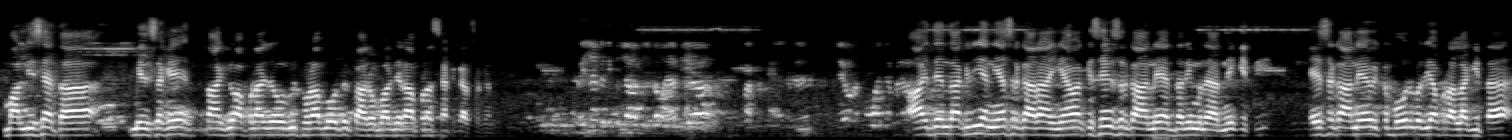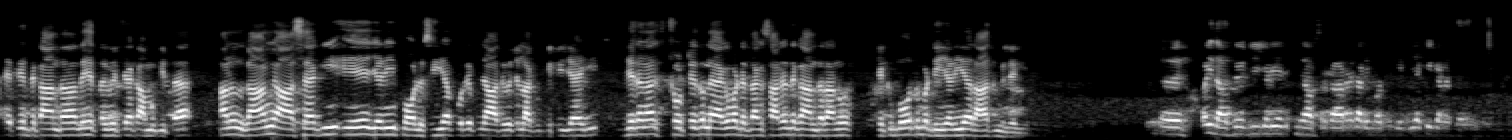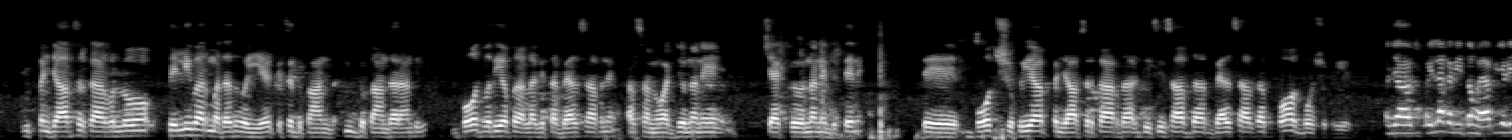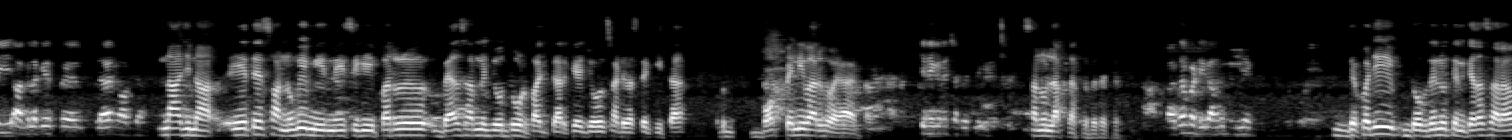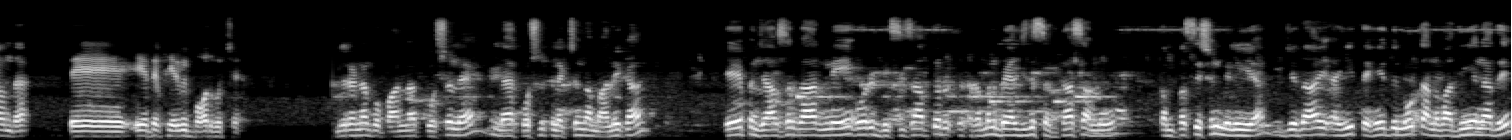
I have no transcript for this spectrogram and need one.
ਮਾਲੀ ਸਹਾਇਤਾ ਮਿਲ ਸਕੇ ਤਾਂ ਕਿ ਉਹ ਆਪਣਾ ਜੋ ਵੀ ਥੋੜਾ ਬਹੁਤ ਕਾਰੋਬਾਰ ਜਿਹੜਾ ਆਪਣਾ ਸੈੱਟ ਕਰ ਸਕਣ। ਅੱਜ ਦਿਨ ਤੱਕ ਜੀ ਇੰਨੀਆਂ ਸਰਕਾਰਾਂ ਆਈਆਂ ਵਾ, ਕਿਸੇ ਵੀ ਸਰਕਾਰ ਨੇ ਇਦਾਂ ਦੀ ਮਦਦ ਨਹੀਂ ਕੀਤੀ। ਇਹ ਸਰਕਾਰ ਨੇ ਇੱਕ ਬਹੁਤ ਵਧੀਆ ਉਪਰਾਲਾ ਕੀਤਾ ਹੈ। ਤੇ ਦੁਕਾਨਦਾਰਾਂ ਦੇ ਹਿੱਤ ਵਿੱਚ ਇਹ ਕੰਮ ਕੀਤਾ ਹੈ। ਸਾਨੂੰ ਅਗਾਂਹ ਵੀ ਆਸ ਹੈ ਕਿ ਇਹ ਜਿਹੜੀ ਪਾਲਿਸੀ ਆ ਪੂਰੇ ਪੰਜਾਬ ਦੇ ਵਿੱਚ ਲਾਗੂ ਕੀਤੀ ਜਾਏਗੀ ਜਿਹਦੇ ਨਾਲ ਛੋਟੇ ਤੋਂ ਲੈ ਕੇ ਵੱਡੇ ਤੱਕ ਸਾਰੇ ਦੁਕਾਨਦਾਰਾਂ ਨੂੰ ਇੱਕ ਬਹੁਤ ਵੱਡੀ ਜਿਹੜੀ ਆ ਰਾਹਤ ਮਿਲੇਗੀ। ਭਾਈ ਦੱਸ ਦਿਓ ਜੀ ਜਿਹੜੀ ਅੱਜ ਪੰਜਾਬ ਸਰਕਾਰ ਨੇ ਤੁਹਾਡੀ ਮਦਦ ਕੀਤੀ ਹੈ ਕੀ ਕਹਿਣਾ ਚਾਹੋਗੇ? ਜੀ, ਪੰਜਾਬ ਸਰਕਾਰ ਵੱਲੋਂ ਪਹਿਲੀ ਵਾਰ ਮਦਦ ਹੋਈ ਹੈ ਕਿਸੇ ਦੁਕਾਨ ਦੁਕਾਨਦਾਰਾਂ ਦੀ। ਬਹੁਤ ਵਧੀਆ ਉਪਰਾਲਾ ਕੀਤਾ ਬੈਲ ਸਾਹਿਬ ਨੇ। ਸਾਨੂੰ ਅੱਜ ਉਹਨਾਂ ਨੇ ਚੈੱਕ ਉਹਨਾਂ ਨੇ ਦਿੱਤੇ ਨੇ। ਤੇ ਬਹੁਤ ਸ਼ੁਕਰੀਆ ਪੰਜਾਬ ਸਰਕਾਰ ਦਾ ਡੀਸੀ ਸਾਹਿਬ ਦਾ ਬੈਲ ਸਾਹਿਬ ਦਾ ਬਹੁਤ ਬਹੁਤ ਸ਼ੁਕਰੀਆ। ਪੰਜਾਬ ਚ ਪਹਿਲਾਂ ਕਦੀ ਤਾਂ ਹੋਇਆ ਵੀ ਜਿਹੜੀ ਅੱਗ ਲੱਗੇ ਤੇ ਲੈ ਮੁਆਵਜ਼ਾ ਨਾ ਜੀ ਨਾ ਇਹ ਤੇ ਸਾਨੂੰ ਵੀ ਉਮੀਦ ਨਹੀਂ ਸੀਗੀ ਪਰ ਬੈਲ ਸਾਹਿਬ ਨੇ ਜੋ ਦੌੜ ਭੱਜ ਕਰਕੇ ਜੋ ਸਾਡੇ ਵਾਸਤੇ ਕੀਤਾ ਬਹੁਤ ਪਹਿਲੀ ਵਾਰ ਹੋਇਆ ਹੈ ਕਿੰਨੇ ਕਿੰਨੇ ਚੱਕੇ ਸੀ ਸਾਨੂੰ ਲੱਖ ਲੱਖ ਰੁਪਏ ਦਾ ਚੱਕ ਆਦਾ ਵੱਡੀ ਰਾਹਤ ਮਿਲੀ ਹੈ ਦੇਖੋ ਜੀ ਡੁੱਬਦੇ ਨੂੰ ਤਿਨਕੇ ਦਾ ਸਾਰਾ ਹੁੰਦਾ ਤੇ ਇਹ ਤੇ ਫਿਰ ਵੀ ਬਹੁਤ ਕੁਛ ਹੈ। ਮੇਰਾ ਨਾਮ ਗੋਪਾਲ ਨਾਥ ਕੌਸ਼ਲ ਹੈ ਮੈਂ ਕੌਸ਼ਲ ਕਲੈਕਸ਼ਨ ਦਾ ਮਾਲਿਕ ਹਾਂ। ਇਹ ਪੰਜਾਬ ਸਰਕਾਰ ਨੇ ਔਰ ਡੀਸੀ ਸਾਹਿਬ ਤੇ ਰਮਨ ਬੈਲ ਜੀ ਦੇ ਸਦਕਾ ਸਾਨੂੰ ਕੰਪਨਸੇਸ਼ਨ ਮਿਲੀ ਹੈ ਜਿਹਦਾ ਅਸੀਂ ਤਹਿ ਦਿਲੋਂ ਧੰਨਵਾਦੀ ਹਾਂ ਇਹਨਾਂ ਦੇ।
